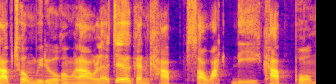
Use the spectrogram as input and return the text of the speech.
รับชมวิดีโอของเราแล้วเจอกันครับ สวัสดีครับผม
